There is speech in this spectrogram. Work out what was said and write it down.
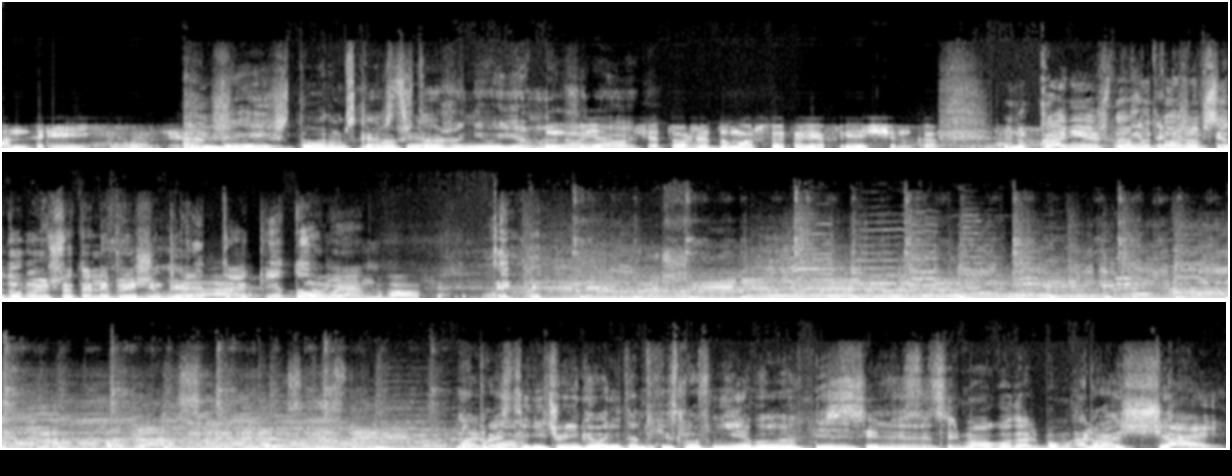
Андрей. Андрей. что вы нам Ну скажете, что же неуемный Ну, я вообще тоже думал, что это Лев Лещенко. Ну, конечно, мы так- тоже все думаем, что это Лев Лещенко. Мы так и Но я думаем. ошибался. Ну, Альбом? прости, ничего не говори, там таких слов не было. 77 года альбом. альбом. Прощай!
